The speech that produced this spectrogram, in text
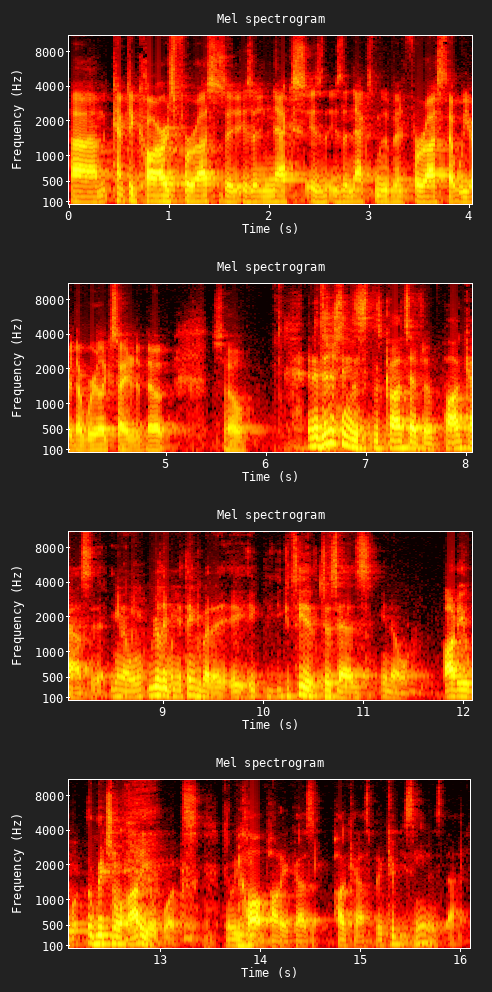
Um, connected cars for us is a, is a next, is, is the next movement for us that we are, that we're really excited about. So. And it's interesting this, this concept of podcasts. You know, really, when you think about it, it, it you can see it just as you know audio original audiobooks. You know, we call it podcast podcast, but it could be seen as that.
